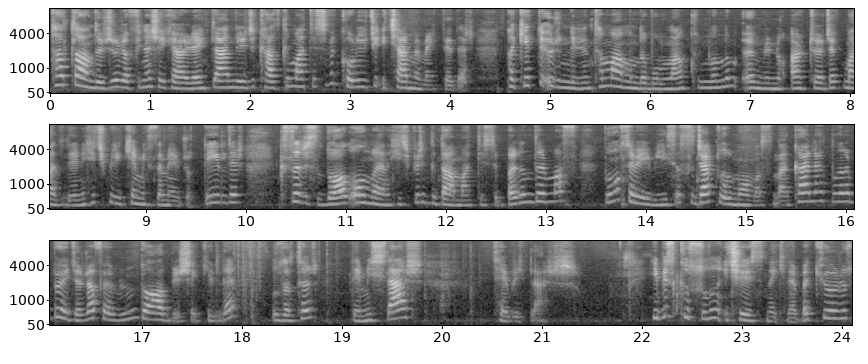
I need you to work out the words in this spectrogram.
Tatlandırıcı, rafine şeker, renklendirici, katkı maddesi ve koruyucu içermemektedir. Paketli ürünlerin tamamında bulunan kullanım ömrünü artıracak maddelerin hiçbiri kemikte mevcut değildir. Kısacası doğal olmayan hiçbir gıda maddesi barındırmaz. Bunun sebebi ise sıcak dolum olmasından kaynaklanır. Böylece raf ömrünü doğal bir şekilde uzatır demişler. Tebrikler. Hibiskusunun içerisindekine bakıyoruz.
